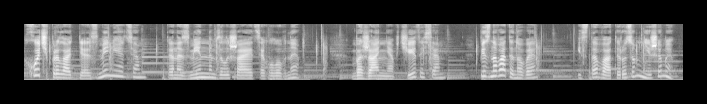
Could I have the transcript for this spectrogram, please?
Хоч приладдя змінюється, та незмінним залишається головне бажання вчитися пізнавати нове і ставати розумнішими.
